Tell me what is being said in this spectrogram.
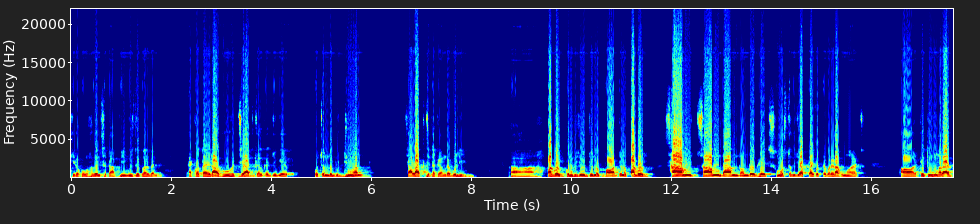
কীরকম হবেন সেটা আপনি বুঝতে পারবেন। এক কথায় রাহু হচ্ছে আজকালকার যুগে প্রচণ্ড বুদ্ধিমান, চালাক যেটাকে আমরা বলি। পাগল, কোনো কিছুর জন্য, পাওয়ার জন্য পাগল। সাম সাম দণ্ড, ভেদ, সমস্ত কিছু অ্যাপ্লাই করতে পারে রাহু মহারাজ। আর কেতু মহারাজ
